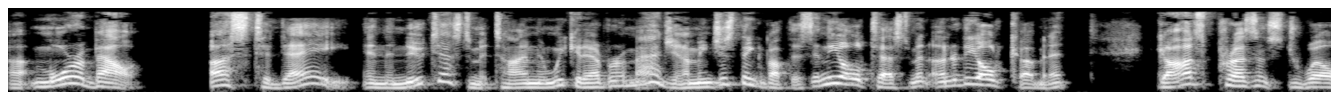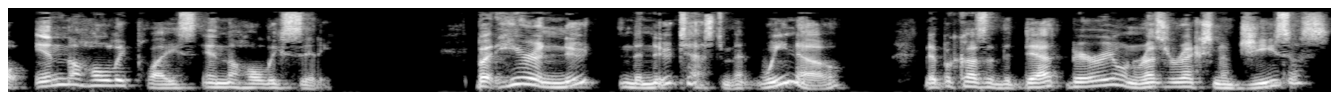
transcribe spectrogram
uh, more about us today in the New Testament time than we could ever imagine. I mean, just think about this. In the Old Testament, under the Old Covenant, God's presence dwelt in the holy place in the holy city. But here in, New, in the New Testament, we know that because of the death, burial, and resurrection of Jesus,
